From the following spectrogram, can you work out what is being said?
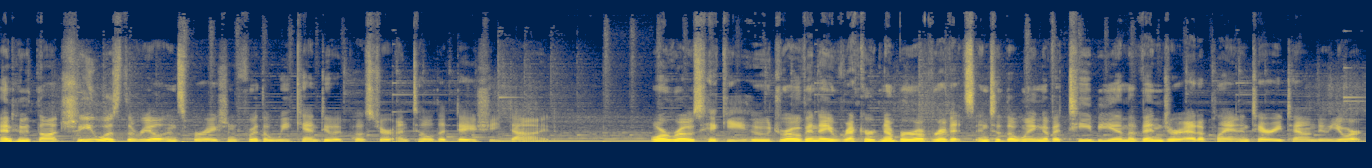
and who thought she was the real inspiration for the We Can Do It poster until the day she died. Or Rose Hickey, who drove in a record number of rivets into the wing of a TBM Avenger at a plant in Tarrytown, New York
